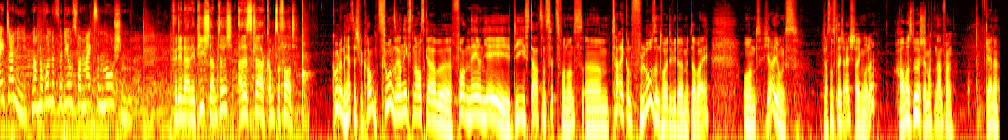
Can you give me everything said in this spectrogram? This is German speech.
Hey Johnny, noch eine Runde für die Jungs von Mike's in Motion. Für den RDP-Stammtisch? Alles klar, kommt sofort. Gut und herzlich willkommen zu unserer nächsten Ausgabe von Nay und Yay, die Starts und Sits von uns. Ähm, Tarek und Flo sind heute wieder mit dabei. Und ja, Jungs, lass uns gleich einsteigen, oder? Hauen wir es durch. Wer macht den Anfang? Gerne.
